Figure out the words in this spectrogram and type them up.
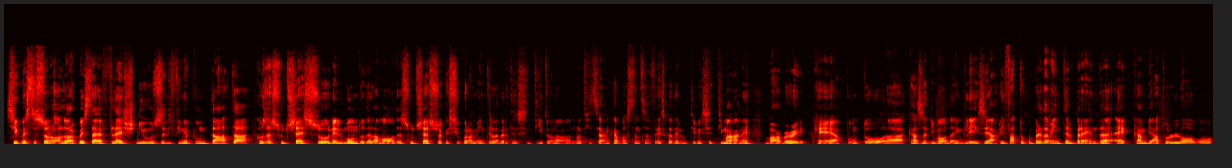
Sì, queste sono. Allora, questa è flash news di fine puntata. Cosa è successo nel mondo della moda? È successo che sicuramente l'avrete sentito, una notizia anche abbastanza fresca delle ultime settimane. Burberry, che è appunto la casa di moda inglese, ha rifatto completamente il brand, è cambiato il logo.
